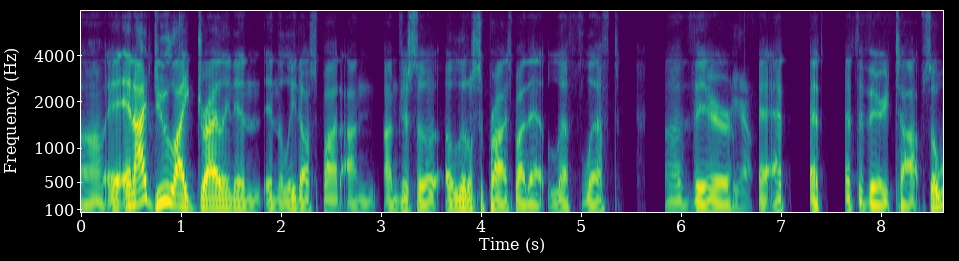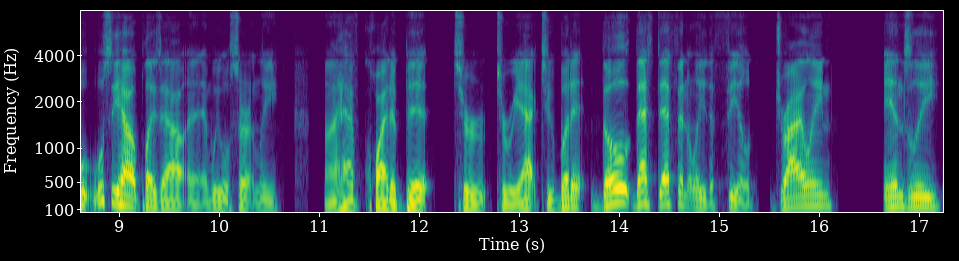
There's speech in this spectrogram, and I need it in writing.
Uh, and, and, I do like Dreiling in in the leadoff spot. I'm I'm just a, a little surprised by that left left uh, there yeah. at at at the very top. So we'll, we'll see how it plays out, and, we will certainly uh, have quite a bit to to react to. But it, though that's definitely the field: Dreiling, Ensley,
